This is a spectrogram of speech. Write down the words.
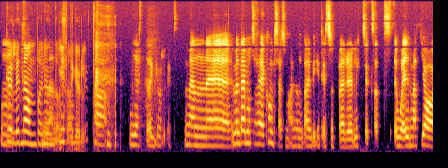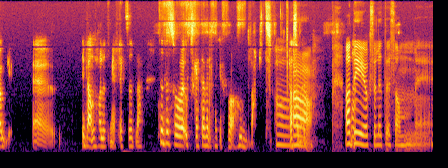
Mm. gulligt namn på en Mm, hund också. Jättegulligt. Ja, jättegulligt. Men, eh, men däremot så har jag kompisar som har hundar, vilket är superlyxigt. Så att, och i och med att jag eh, ibland har lite mer flexibla tider så uppskattar jag väldigt mycket att få vara hundvakt. Alltså, Ja. Ja, det är också lite som, eh,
